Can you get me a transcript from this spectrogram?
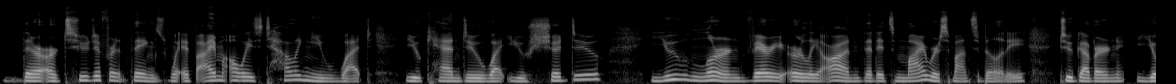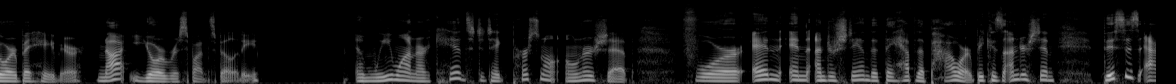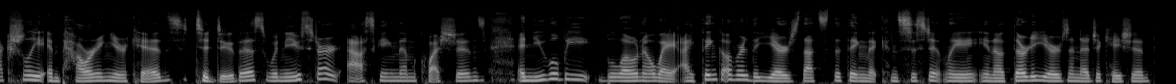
There are two different things. If I'm always telling you what you can do, what you should do, you learn very early on that it's my responsibility to govern your behavior, not your responsibility and we want our kids to take personal ownership for and and understand that they have the power because understand this is actually empowering your kids to do this. When you start asking them questions and you will be blown away. I think over the years that's the thing that consistently you know 30 years in education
